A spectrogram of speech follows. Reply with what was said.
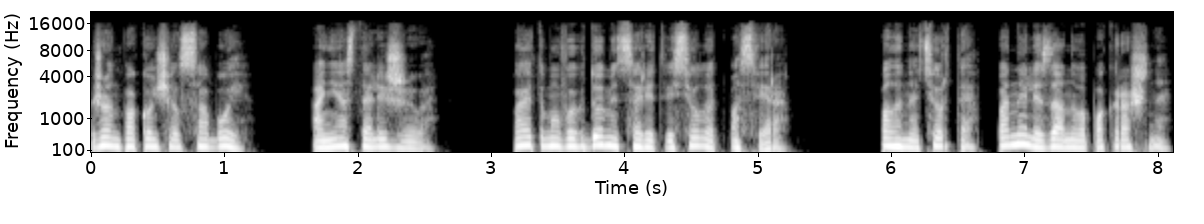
Джон покончил с собой, они остались живы. Поэтому в их доме царит веселая атмосфера. Полы натертые, панели заново покрашены.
